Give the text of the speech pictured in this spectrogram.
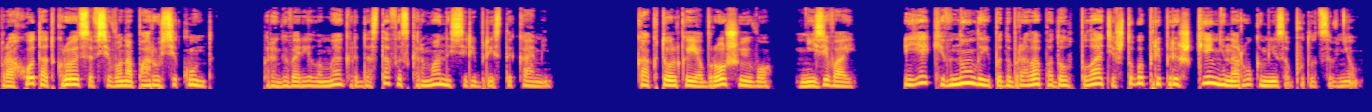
Проход откроется всего на пару секунд, проговорила Мэгр, достав из кармана серебристый камень. Как только я брошу его, не зевай. Я кивнула и подобрала подол платья, чтобы при прыжке ненароком не запутаться в нем.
